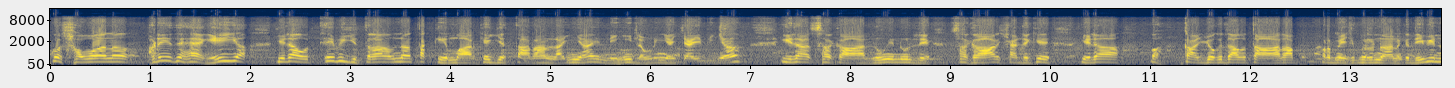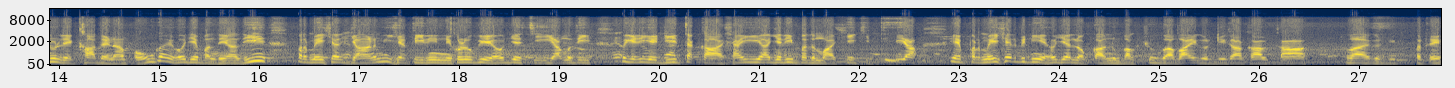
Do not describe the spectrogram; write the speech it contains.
ਕੋਈ ਸੌਆਂ ਨਾ, ਫੜੇ ਤੇ ਹੈਗੇ ਹੀ ਆ। ਜਿਹੜਾ ਉੱਥੇ ਵੀ ਜਿਸ ਤਰ੍ਹਾਂ ਉਹਨਾਂ ਧੱਕੇ ਮਾਰ ਕੇ ਜਸਤਾਰਾਂ ਲਾਈਆਂ, ਇਹ ਨਹੀਂ ਲਾਉਣੀਆਂ ਚਾਹੀਦੀਆਂ। ਇਹਦਾ ਸਰਕਾਰ ਨੂੰ ਇਹਨੂੰ ਲੈ- ਸਰਕਾਰ ਛੱਡ ਕੇ ਜਿਹੜਾ ਪ- ਕਲਯੁਗ ਦਾ ਅਵਤਾਰ ਆ, ਪਰਮੇਸ਼ਰ ਗੁਰੂ ਨਾਨਕ ਦੀ ਵੀ ਇਹਨੂੰ ਲੇਖਾ ਦੇਣਾ ਪਊਗਾ। ਇਹੋ ਜਿਹੇ ਬੰਦਿਆਂ ਦੀ ਪਰਮੇਸ਼ਰ ਜਾਣ ਵੀ ਛੇਤੀ ਨਹੀਂ ਨਿਕਲੂਗੀ। ਇਹੋ ਜਿਹੇ ਸੀਐਮ ਦੀ ਜਿਹੜੀ ਏਡੀ ਧੱਕਾਸ਼ਾਹੀ ਆ, ਜਿਹੜੀ ਬਦਮਾਸ਼ੀ ਕੀਤੀ ਆ, ਇਹ ਪਰਮੇਸ਼ਰ ਵੀ ਨਹੀਂ ਇਹੋ ਜਿਹੇ ਲੋਕਾਂ ਨੂੰ ਬਖਸ਼ੂਗਾ। ਵਾਹਿਗੁਰੂ ਜੀ ਕਾ ਖਾਲਸਾ, ਵਾਹਿਗੁਰੂ ਜੀ ਕੀ ਫਤਿਹ।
